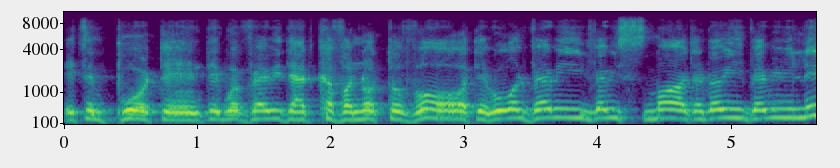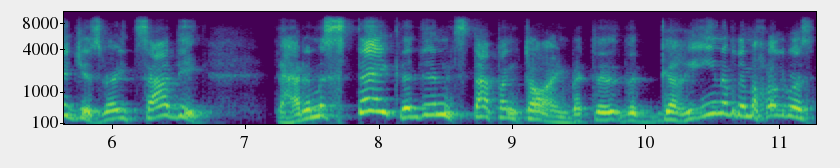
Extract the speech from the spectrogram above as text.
it's important. They were very, they had Kavanot Tovot, they were all very, very smart and very, very religious, very tzaddik. They had a mistake. They didn't stop on time. But the, the garin of the machlok was,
